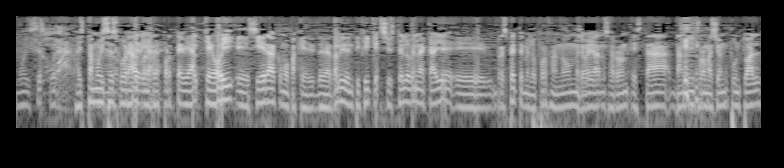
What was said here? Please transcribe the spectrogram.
Moisés Jurado. Ahí está Moisés Jurado con el reporte vial, que hoy eh, sí era como para que de verdad lo identifique. Si usted lo ve en la calle, eh, respétemelo, porfa, no me le vaya un cerrón. Está dando información puntual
